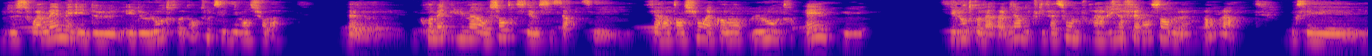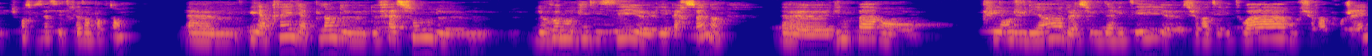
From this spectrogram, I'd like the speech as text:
de soi-même et de, et de l'autre dans toutes ces dimensions-là. Euh, remettre l'humain au centre, c'est aussi ça. C'est faire attention à comment l'autre est. Si l'autre va pas bien, de toutes les façons, on ne pourra rien faire ensemble. voilà. Donc c'est, je pense que ça c'est très important. Euh, et après, il y a plein de, de façons de, de, remobiliser euh, les personnes. Euh, D'une part, en créant du lien, de la solidarité euh, sur un territoire ou sur un projet,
